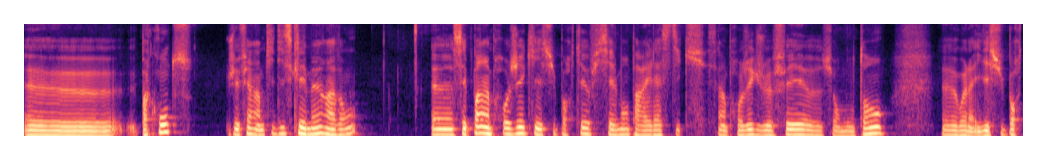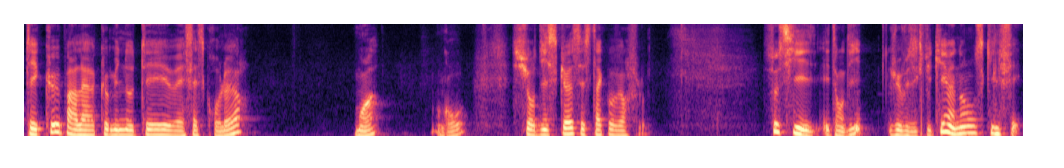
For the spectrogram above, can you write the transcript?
par contre, je vais faire un petit disclaimer avant. c'est pas un projet qui est supporté officiellement par Elastic. C'est un projet que je fais sur mon temps. voilà, il est supporté que par la communauté FS Crawler, moi, en gros, sur Discuss et Stack Overflow. Ceci étant dit, je vais vous expliquer maintenant ce qu'il fait.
